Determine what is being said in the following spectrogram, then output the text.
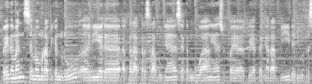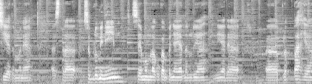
Baik teman saya mau merapikan dulu. Uh, ini ada akar-akar serabutnya saya akan buang ya supaya kelihatannya rapi dan juga bersih ya teman ya. Uh, setelah sebelum ini saya mau melakukan penyayatan dulu ya. Ini ada uh, pelepah yang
